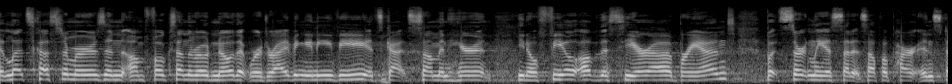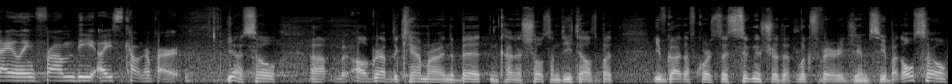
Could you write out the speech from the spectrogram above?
It lets customers and um, folks on the road know that we're driving an EV. It's got some inherent, you know, feel of the Sierra brand, but certainly has set itself apart in styling from the ICE counterpart. Yeah, so uh, I'll grab the camera in a bit and kind of show some details, but you've got, of course, the signature that looks very GMC, but also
